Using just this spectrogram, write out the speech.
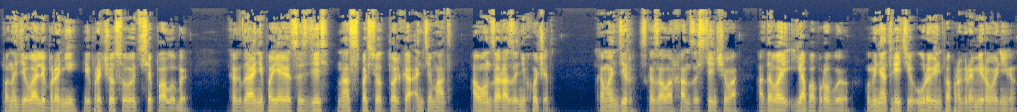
понадевали брони и прочесывают все палубы. Когда они появятся здесь, нас спасет только антимат, а он, зараза, не хочет. «Командир», — сказал Архан застенчиво, а давай я попробую. У меня третий уровень по программированию.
